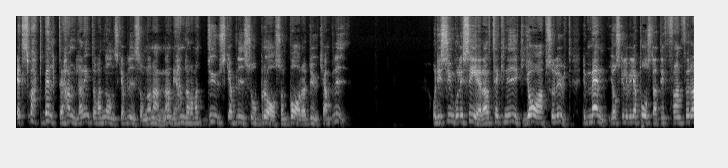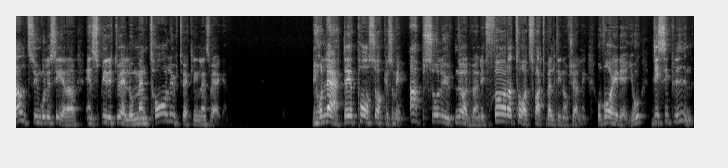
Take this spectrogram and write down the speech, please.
Ett svart bälte handlar inte om att någon ska bli som någon annan. Det handlar om att du ska bli så bra som bara du kan bli. Och det symboliserar teknik, ja absolut. Men jag skulle vilja påstå att det framförallt symboliserar en spirituell och mental utveckling längs vägen. Det har lärt dig ett par saker som är absolut nödvändigt för att ta ett svart bälte inom försäljning. Och vad är det? Jo, disciplin.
